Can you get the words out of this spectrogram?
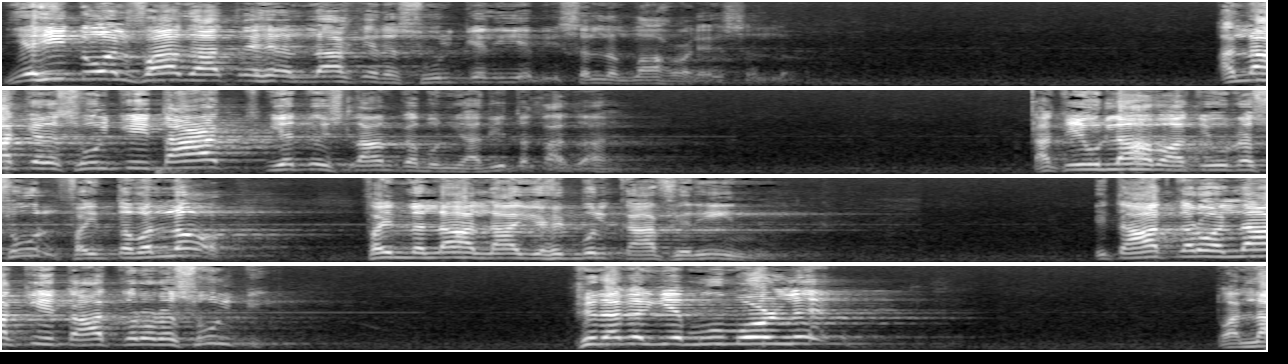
یہی دو الفاظ آتے ہیں اللہ کے رسول کے لیے بھی، صلی اللہ علیہ وسلم۔ اللہ کے رسول کی اطاعت، یہ تو اسلام کا بنیادی تقاضا ہے۔ عطی اللہ واطی الرسول فین طول فین اللہ اللہ یحب الکافرین اطاعت کرو اللہ کی، اطاعت کرو رسول کی۔ پھر اگر یہ منہ موڑ لے، تو اللہ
